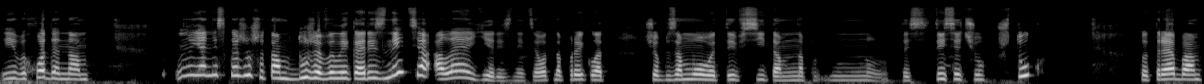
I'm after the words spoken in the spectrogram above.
І виходить нам. Ну, я не скажу, що там дуже велика різниця, але є різниця. От, наприклад, щоб замовити всі там ну, десь тисячу штук, то треба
